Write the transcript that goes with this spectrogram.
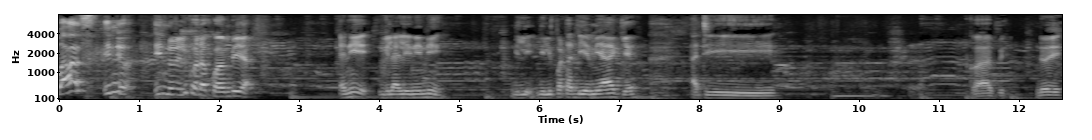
bas ino nilikuwa nakwambia. Yaani vile alinini nili, nilipata dm yake ati kwa wapi? Ndio hii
